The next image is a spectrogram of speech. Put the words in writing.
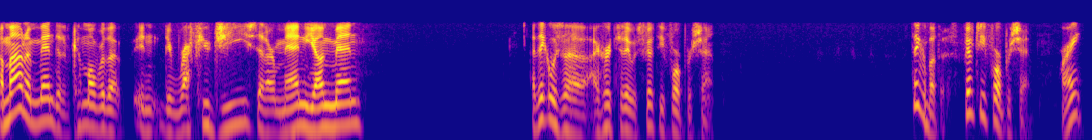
amount of men that have come over the in the refugees that are men, young men. I think it was uh, I heard today it was fifty four percent. Think about this: fifty four percent, right?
